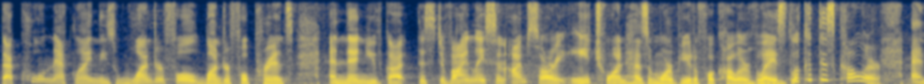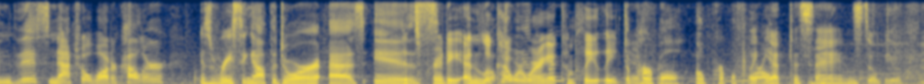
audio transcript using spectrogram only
that cool neckline, these wonderful, wonderful prints. And then you've got this divine lace. And I'm sorry, each one has a more beautiful color of lace. Mm-hmm. Look at this color. And this natural watercolor is racing out the door, as is It's pretty. And look how we're wearing one? it completely the different. purple. Oh, purple floral. but yet the same. Still beautiful.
